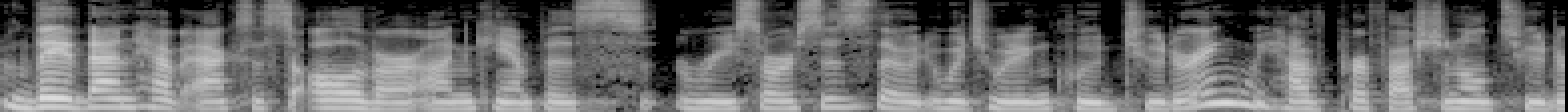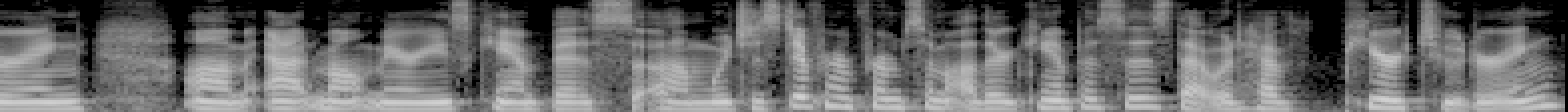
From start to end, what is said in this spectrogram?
they then have access to all of our on campus resources, which would include tutoring. We have professional tutoring um, at Mount Mary's campus, um, which is different from some other campuses that would have peer tutoring.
